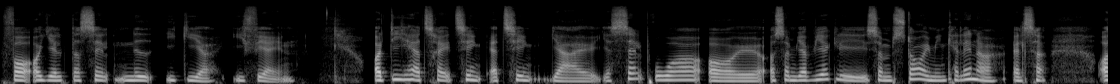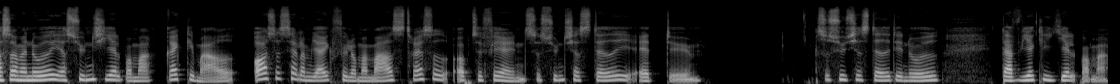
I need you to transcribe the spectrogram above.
for at hjælpe dig selv ned i gear i ferien. Og de her tre ting er ting, jeg, jeg selv bruger, og, øh, og som jeg virkelig, som står i min kalender, altså, og som er noget, jeg synes hjælper mig rigtig meget. Også selvom jeg ikke føler mig meget stresset op til ferien, så synes jeg stadig, at øh, så synes jeg stadig, det er noget, der virkelig hjælper mig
